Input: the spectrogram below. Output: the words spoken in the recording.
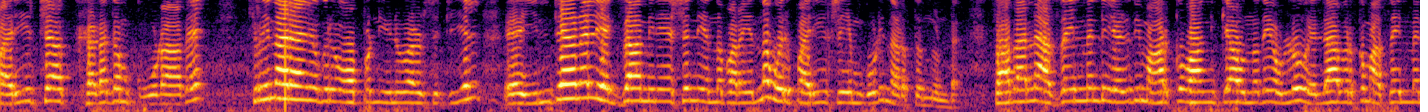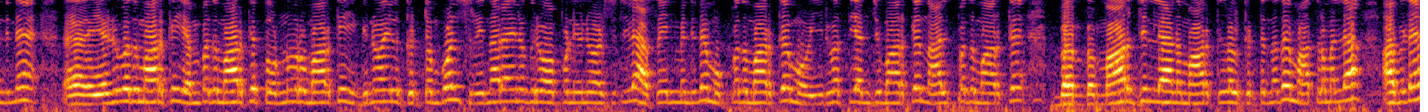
പരീക്ഷാ ഘടകം കൂടാതെ ശ്രീനാരായണ ഗുരു ഓപ്പൺ യൂണിവേഴ്സിറ്റിയിൽ ഇന്റേണൽ എക്സാമിനേഷൻ എന്ന് പറയുന്ന ഒരു പരീക്ഷയും കൂടി നടത്തുന്നുണ്ട്. സാധാരണ അസൈൻമെന്റ് എഴുതി മാർക്ക് വാങ്ങിക്കാവുന്നതേ ഉള്ളൂ. എല്ലാവർക്കും അസൈൻമെന്റിന് എഴുപത് മാർക്ക് എൺപത് മാർക്ക് തൊണ്ണൂറ് മാർക്ക് ഇഗ്നോയിൽ കിട്ടുമ്പോൾ ശ്രീനാരായണപുരം ഓപ്പൺ യൂണിവേഴ്സിറ്റിയിലെ അസൈൻമെന്റിന് മുപ്പത് മാർക്ക് ഇരുപത്തിയഞ്ച് മാർക്ക് നാൽപ്പത് മാർക്ക് മാർജിനിലാണ് മാർക്കുകൾ കിട്ടുന്നത്. മാത്രമല്ല അവിടെ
